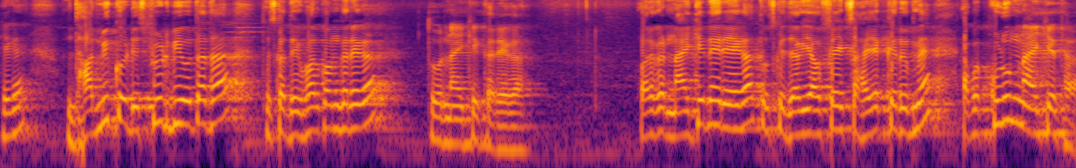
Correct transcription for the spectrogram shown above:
ठीक है? धार्मिक कोई डिस्प्यूट भी होता था तो उसका देखभाल कौन करेगा? तो नायके करेगा। और अगर नायके नहीं रहेगा तो उसके जगह या एक सहायक के रूप में आपका कुड़ुम नायके था।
